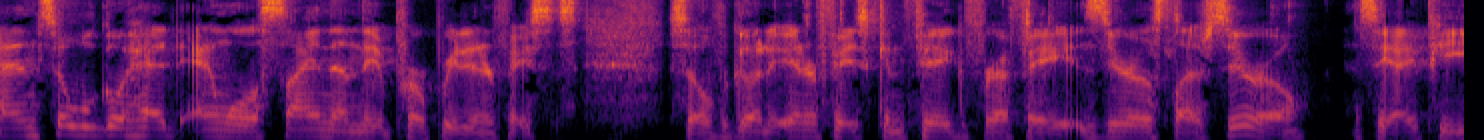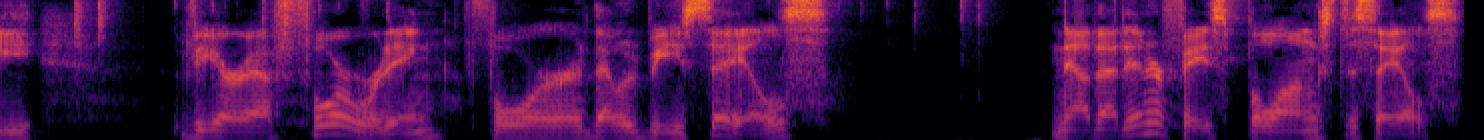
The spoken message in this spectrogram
and so we'll go ahead and we'll assign them the appropriate interfaces. So if we go into interface config for FA0 slash 0 and say IP VRF forwarding for that would be sales. Now that interface belongs to sales.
